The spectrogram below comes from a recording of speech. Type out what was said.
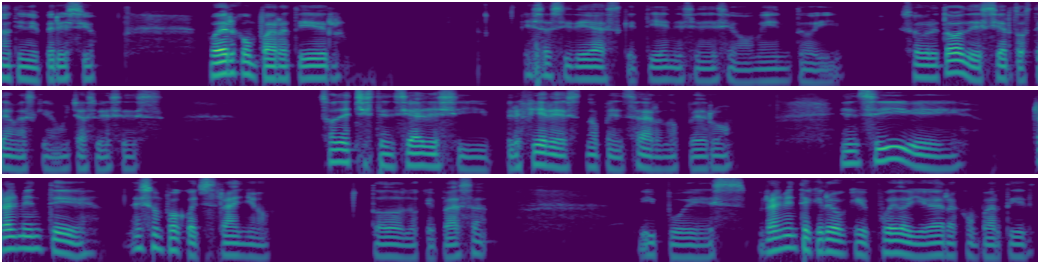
no tiene precio. Poder compartir esas ideas que tienes en ese momento y sobre todo de ciertos temas que muchas veces son existenciales y prefieres no pensar, ¿no? Pero en sí, eh, realmente es un poco extraño todo lo que pasa y pues realmente creo que puedo llegar a compartir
